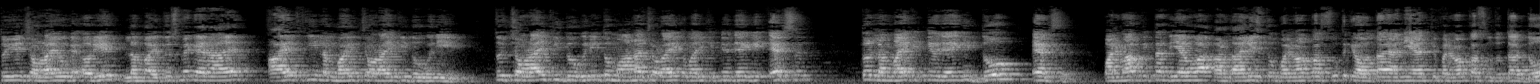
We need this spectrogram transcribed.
तो ये चौड़ाई हो गई और ये लंबाई। तो इसमें कह रहा है, आयत की लंबाई, चौड़ाई की दोगुनी। तो चौड़ाई की दोगुनी तो माना चौड़ाई हमारी कितनी हो जाएगी? एक्स तो लंबाई कितनी हो जाएगी? दो एक्स परिमाप कितना दिया हुआ? अड़तालीस। तो परिमाप का सूत्र क्या होता है? यानी आयत के परिमाप का सूत्र होता है दो।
